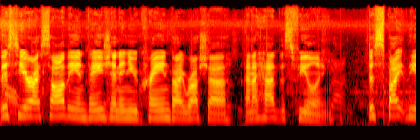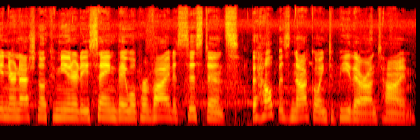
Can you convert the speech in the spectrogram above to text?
This year, I saw the invasion in Ukraine by Russia, and I had this feeling. Despite the international community saying they will provide assistance, the help is not going to be there on time.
